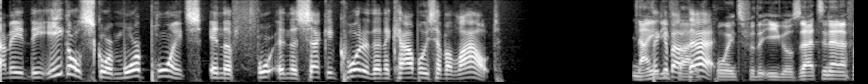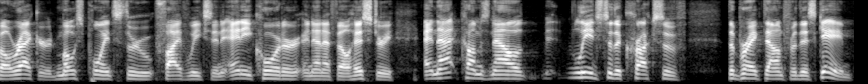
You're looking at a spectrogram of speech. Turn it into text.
I mean, the Eagles score more points in the four, in the second quarter than the Cowboys have allowed. 95 points for the Eagles. That's an NFL record. Most points through five weeks in any quarter in NFL history. And that comes now, leads to the crux of the breakdown for this game.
